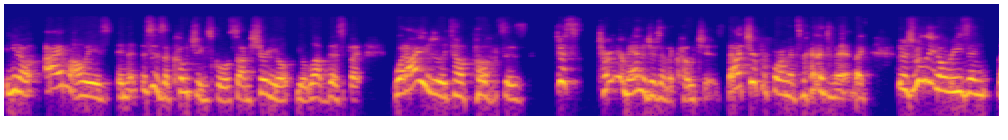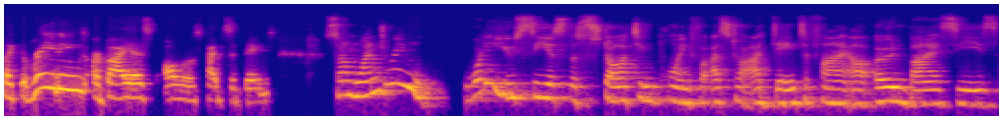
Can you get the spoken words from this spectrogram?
you know i'm always and this is a coaching school so i'm sure you'll you'll love this but what i usually tell folks is just turn your managers into coaches. That's your performance management. Like there's really no reason like the ratings are biased all those types of things. So i'm wondering what do you see as the starting point for us to identify our own biases?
